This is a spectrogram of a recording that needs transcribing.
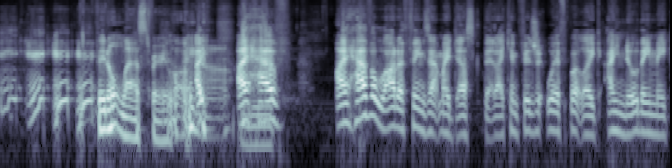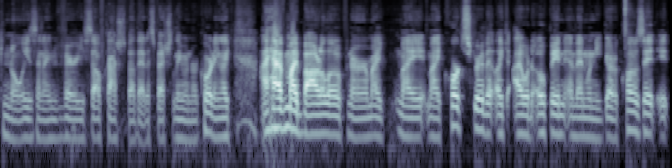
They don't last very long. I- I have I have a lot of things at my desk that I can fidget with, but like I know they make noise and I'm very self conscious about that, especially when recording. Like I have my bottle opener, my my my corkscrew that like I would open and then when you go to close it, it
